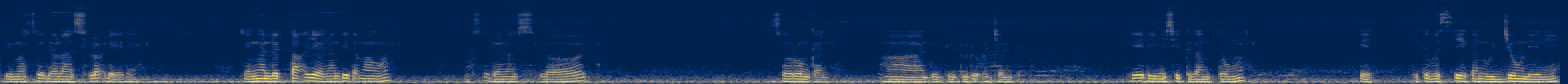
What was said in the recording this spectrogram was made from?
Dia masuk dalam slot dia ni. Jangan letak je nanti tak mau eh masuk dalam slot. Sorongkan. Ha duduk duduk macam tu. Okey dia mesti tergantung eh Okey, kita bersihkan ujung dia ni.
